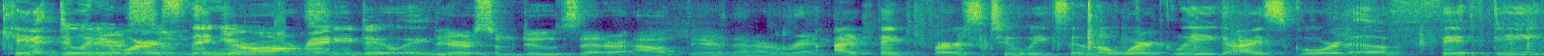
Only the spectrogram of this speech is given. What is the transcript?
Can't do any There's worse than you're already doing. There are some dudes that are out there that are ready. I think first two weeks in the work league, I scored a 50.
